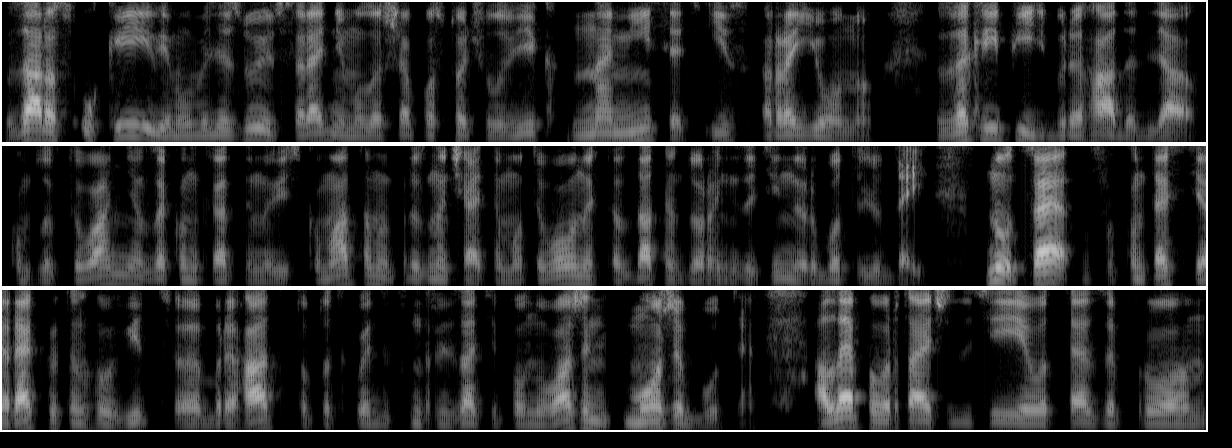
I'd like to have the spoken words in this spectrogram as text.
Зараз у Києві мобілізують в середньому лише по 100 чоловік на місяць із району. Закріпіть бригади для комплектування за конкретними військоматами, призначайте мотивованих та здатних до організаційної роботи людей. Ну це в контексті рекрутингу від е, бригад, тобто такої децентралізації повноважень може бути. Але повертаючись до цієї от тези про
